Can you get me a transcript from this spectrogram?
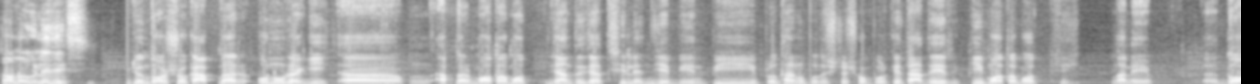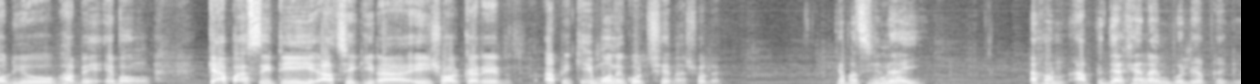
তখন ওগুলি দেখছি। একজন দর্শক আপনার অনুরাগী আপনার মতামত জানতে চাচ্ছিলেন যে বিএনপি প্রধান উপদেষ্টা সম্পর্কে তাদের কি মতামত মানে দলীয়ভাবে এবং ক্যাপাসিটি আছে কিনা এই সরকারের? আপনি কি মনে করছেন আসলে? ক্যাপাসিটি নাই। এখন আপনি দেখেন আমি বলি আপনাকে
